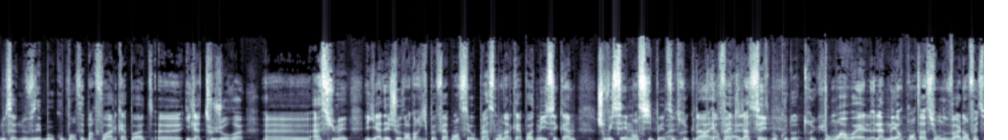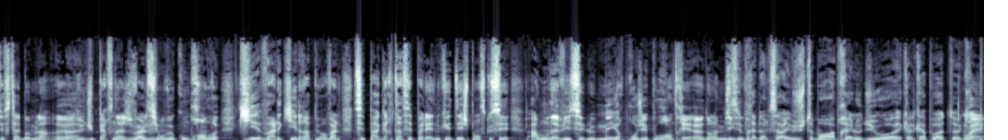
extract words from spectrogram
Nous, ça nous faisait beaucoup penser parfois à Al Capote. Euh, il a toujours euh, euh, assumé. Il y a des choses encore qui peuvent faire penser au placement d'Al Capote, mais il s'est quand même, je trouve, il s'est émancipé de ce truc-là. Et en fait, là, c'est beaucoup d'autres trucs. pour moi, ouais, la meilleure présentation de Val, en fait, c'est cet album-là, euh, Ouais. du, du personnage Val. Si Mm. on veut comprendre qui est Val, qui est le rappeur Val, c'est pas Gartha, c'est pas la NQT. Je pense que c'est, à mon avis, c'est le meilleur projet pour rentrer euh, dans la musique c'est très bien que ça arrive justement après le duo avec Al Capote, euh, qui, Ouais, qui,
